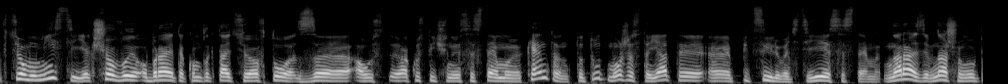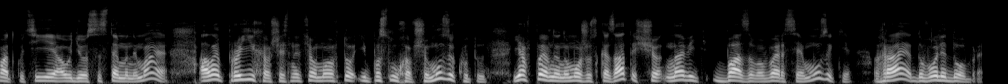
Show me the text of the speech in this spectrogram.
в цьому місці, якщо ви обираєте комплектацію авто з акустичною системою Kenton, то тут може стояти е, підсилювач цієї системи. Наразі в нашому випадку цієї аудіосистеми немає, але проїхавшись на цьому авто і послухавши музику тут, я впевнено можу сказати, що навіть базова версія музики грає доволі добре.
